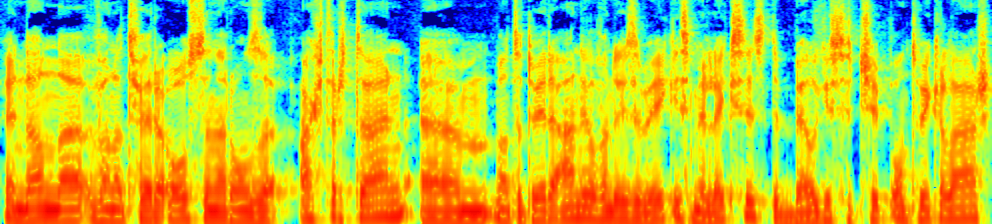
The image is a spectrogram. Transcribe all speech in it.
En dan uh, van het Verre Oosten naar onze achtertuin. Um, want het tweede aandeel van deze week is Melexis, de Belgische chipontwikkelaar.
